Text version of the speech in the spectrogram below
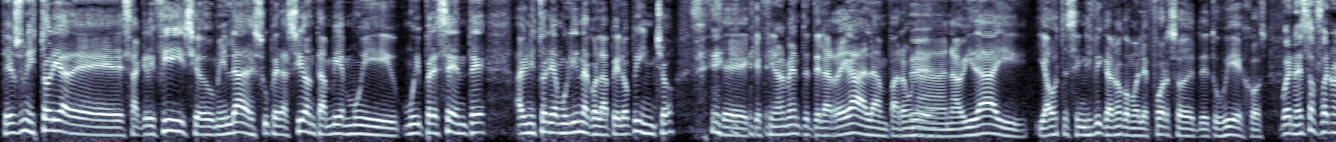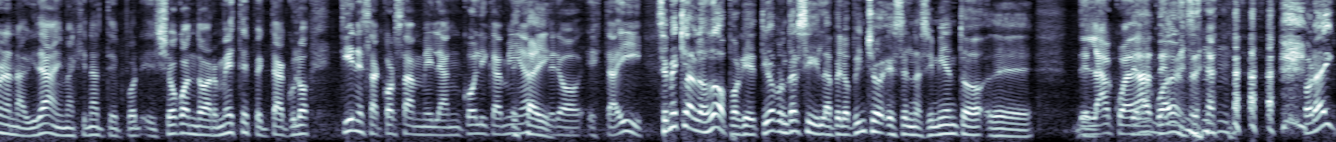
Tenés una historia de sacrificio, de humildad, de superación también muy, muy presente. Hay una historia muy linda con la pelo pincho, que, que finalmente te la regalan para una Sí. Navidad y, y a vos te significa, ¿no? Como el esfuerzo de, de tus viejos. Bueno, eso fue en una Navidad, imagínate. Eh, Yo cuando armé este espectáculo, tiene esa cosa melancólica mía, Está pero está ahí. Se mezclan los dos, porque te iba a preguntar si la pelo pincho es el nacimiento de, Del de- Aquadance. del Aquadance. ¿Por ahí?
